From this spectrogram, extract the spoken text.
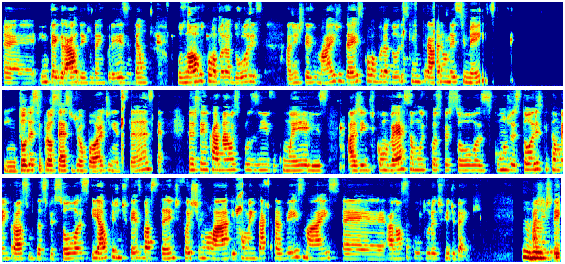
é, integrar dentro da empresa. Então, os novos colaboradores, a gente teve mais de 10 colaboradores que entraram nesse mês em todo esse processo de onboarding à distância. Então, a gente tem um canal exclusivo com eles, a gente conversa muito com as pessoas, com os gestores que estão bem próximos das pessoas, e algo que a gente fez bastante foi estimular e fomentar cada vez mais é, a nossa cultura de feedback. Uhum. A gente tem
